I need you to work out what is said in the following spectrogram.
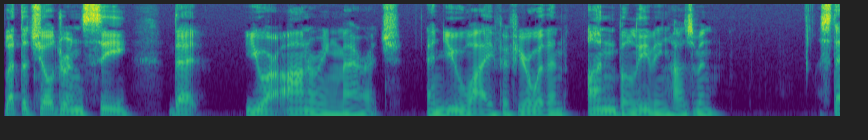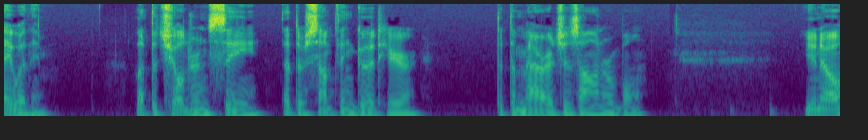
Let the children see that you are honoring marriage And you, wife, if you're with an unbelieving husband, stay with him. Let the children see that there's something good here, that the marriage is honorable. You know,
